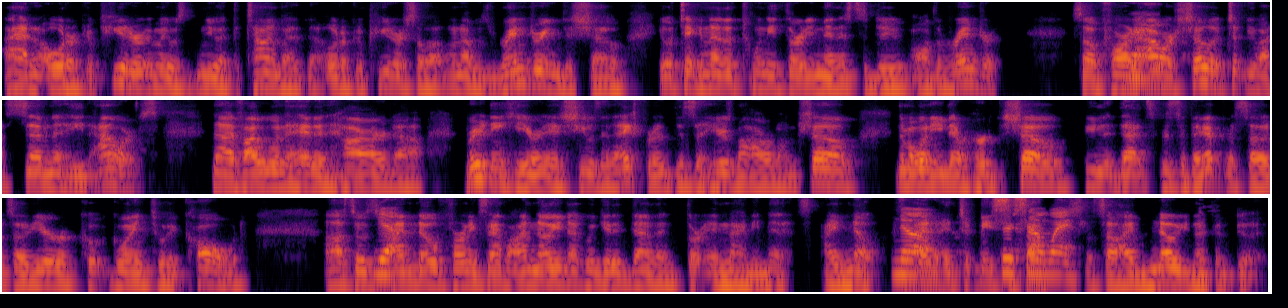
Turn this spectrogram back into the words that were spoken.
I had an older computer. I mean, it was new at the time, but the older computer. So when I was rendering the show, it would take another 20, 30 minutes to do all the rendering. So for an right. hour show, it took me about seven to eight hours. Now, if I went ahead and hired uh, Brittany here and she was an expert, this is here's my hour long show. Number one, you never heard of the show, you know, that specific episode, so you're co- going to it cold. Uh, so yeah. I know, for an example, I know you're not going to get it done in, th- in 90 minutes. I know. No, I, it took me six no hours. Way. So I know you're not going to do it.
